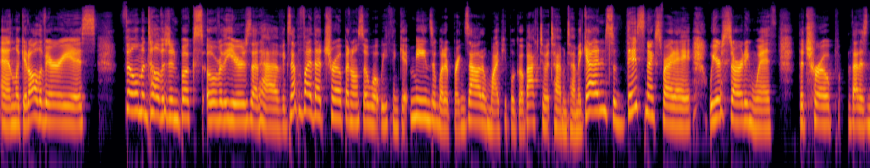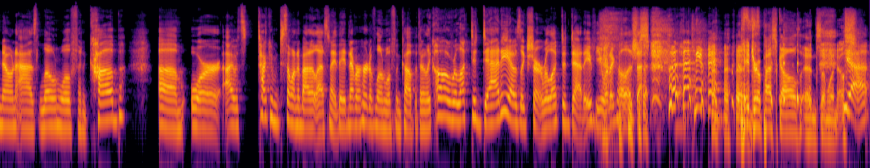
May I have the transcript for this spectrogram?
and look at all the various film and television books over the years that have exemplified that trope and also what we think it means and what it brings out and why people go back to it time and time again. So, this next Friday, we are starting with the trope that is known as lone wolf and cub. Um, or I was talking to someone about it last night. They had never heard of Lone Wolf and Cub, but they're like, "Oh, reluctant daddy." I was like, "Sure, reluctant daddy, if you want to call it that." anyway, Pedro Pascal and someone else. yeah,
